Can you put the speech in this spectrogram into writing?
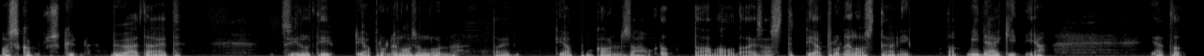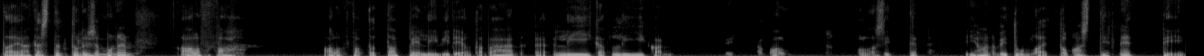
paskamyrskyn myötä, että silti Diablo 4 on, tai Diablo kansa odottaa valtaisasti Diablo 4 ja niin otan minäkin. Ja, ja, tota, ja tästä nyt oli semmoinen alfa, alfa tota, pelivideota vähän liika, liikan valmis olla sitten ihan vitun laittomasti nettiin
